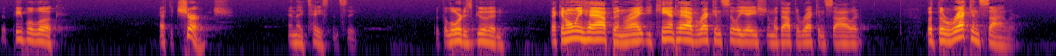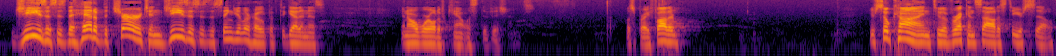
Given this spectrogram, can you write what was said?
that people look at the church and they taste and see that the Lord is good that can only happen, right? You can't have reconciliation without the reconciler. But the reconciler, Jesus is the head of the church, and Jesus is the singular hope of togetherness in our world of countless divisions. Let's pray. Father, you're so kind to have reconciled us to yourself.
